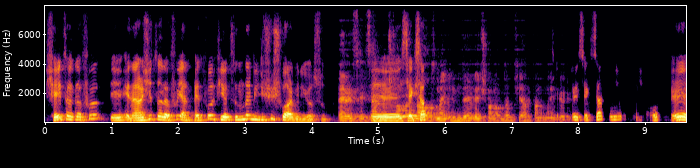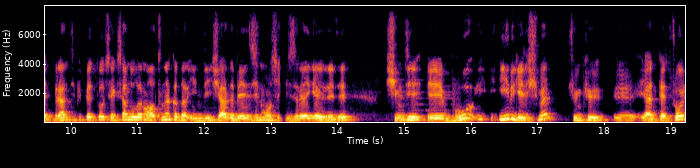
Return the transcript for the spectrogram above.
şey tarafı e, enerji tarafı yani petrol fiyatında bir düşüş var biliyorsun. Evet 85 doların 80, altına indi ve şu an orada fiyatlanmayı görüyoruz. Evet 80 dolar. Evet Brent tipi petrol 80 doların altına kadar indi. İçeride benzin 18 liraya geriledi. Şimdi e, bu iyi bir gelişme. Çünkü e, yani petrol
